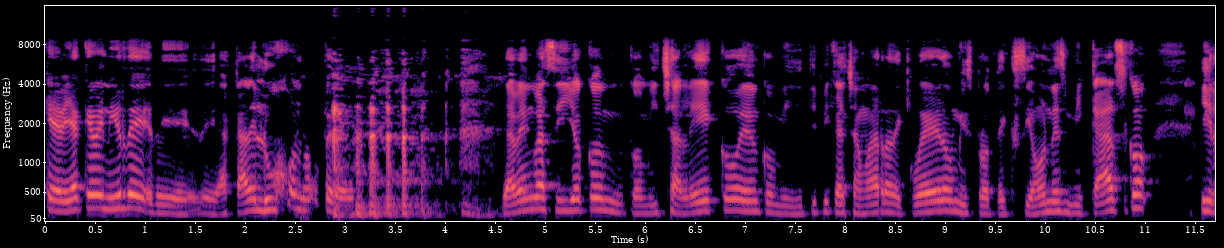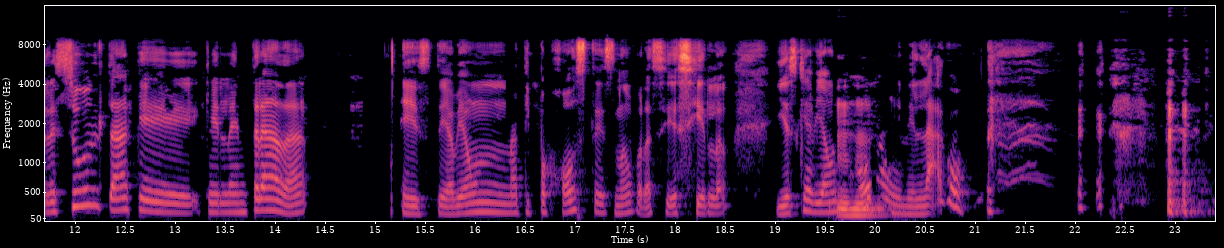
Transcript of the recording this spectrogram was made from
que había que venir de, de, de acá de lujo, ¿no? Pero ya vengo así yo con, con mi chaleco, eh, con mi típica chamarra de cuero, mis protecciones, mi casco, y resulta que, que en la entrada este, había una tipo hostes, ¿no? Por así decirlo, y es que había una uh -huh. en el lago.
